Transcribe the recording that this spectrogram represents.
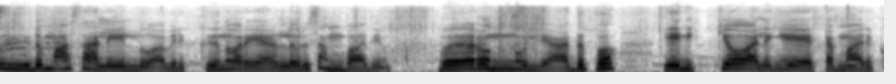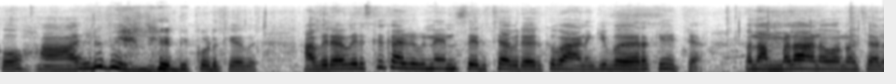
വീടും ആ സ്ഥലമേ അവർക്ക് എന്ന് പറയാനുള്ള ഒരു സമ്പാദ്യം. വേറെ ഒന്നുമില്ല അതിപ്പോൾ എനിക്കോ അല്ലെങ്കിൽ ഏട്ടന്മാർക്കോ ആരുടെ പേരിൽ എഴുതി കൊടുക്കരുത്. അവരവർക്ക് കഴിവിനനുസരിച്ച് അവരവർക്ക് വേണമെങ്കിൽ വേറെ കയറ്റാം. അപ്പോൾ നമ്മളാണ് പറഞ്ഞു വെച്ചാൽ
